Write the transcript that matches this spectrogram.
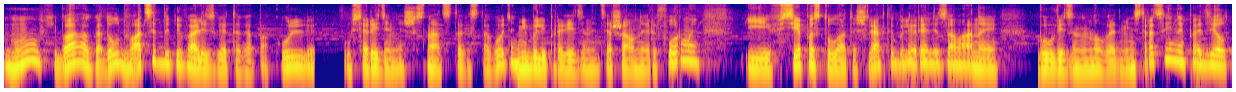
ну хіба гадоў 20 дабівались гэтага пакуль у сярэдзіне 16 стагоддзя не былі праведзены дзяржаўныя рэформы і все пастулаты шляхты былі рэалізаваны быў уведзены новы адміністрацыйны падзел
